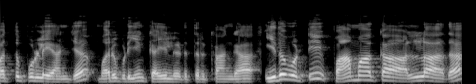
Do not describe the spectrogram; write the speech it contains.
பத்து புள்ளி அஞ்சை மறுபடியும் கையில் எடுத்திருக்காங்க. இதை ஒட்டி பாமக அல்லாத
